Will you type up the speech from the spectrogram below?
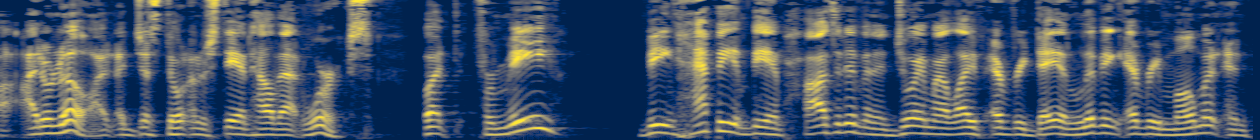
I don't know. I, I just don't understand how that works. But for me, being happy and being positive and enjoying my life every day and living every moment and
